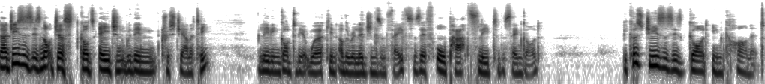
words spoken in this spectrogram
Now, Jesus is not just God's agent within Christianity leaving God to be at work in other religions and faiths, as if all paths lead to the same God. Because Jesus is God incarnate,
